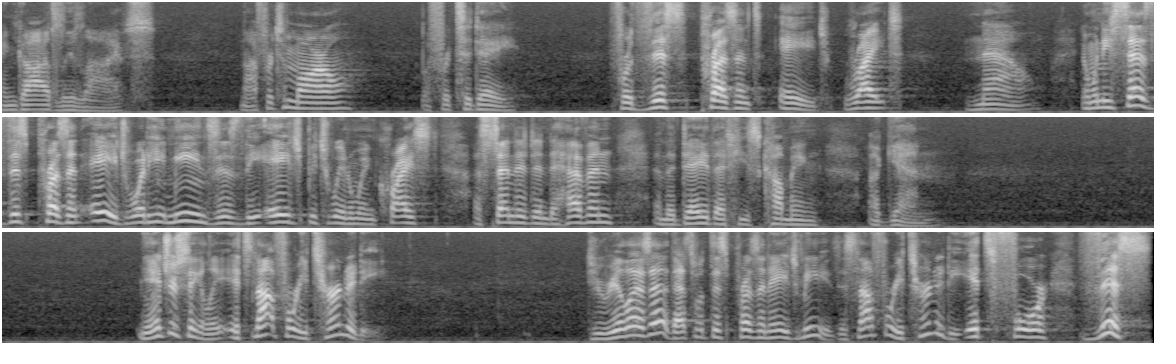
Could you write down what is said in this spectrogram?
and godly lives. Not for tomorrow, but for today, for this present age, right now. And when he says this present age, what he means is the age between when Christ ascended into heaven and the day that he's coming again. Interestingly, it's not for eternity. Do you realize that? That's what this present age means. It's not for eternity, it's for this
